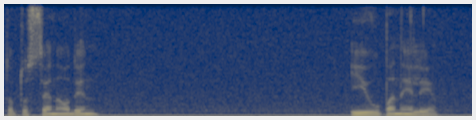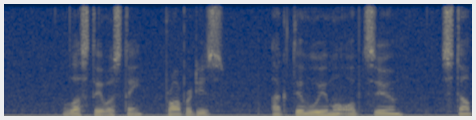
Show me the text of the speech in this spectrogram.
тобто сцена 1. І у панелі властивостей Properties активуємо опцію Stop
